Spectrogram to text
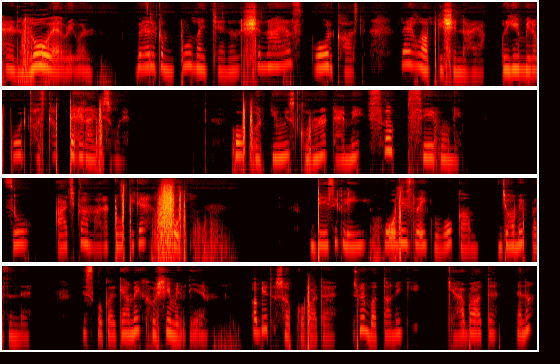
Hello everyone welcome to my channel Shanaya's podcast मैं हूँ आपकी शनाया और ये मेरा पॉडकास्ट का पहला एपिसोड है। होप करती हूँ इस कोरोना टाइम में सब सेफ़ होंगे। सो so, आज का हमारा टॉपिक है hobby basically hobby is like वो काम जो हमें पसंद है जिसको करके हमें खुशी मिलती है। अब ये तो सबको पता है। इसमें बताने की क्या बात है है ना?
